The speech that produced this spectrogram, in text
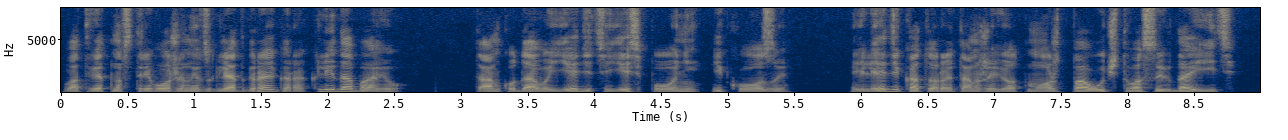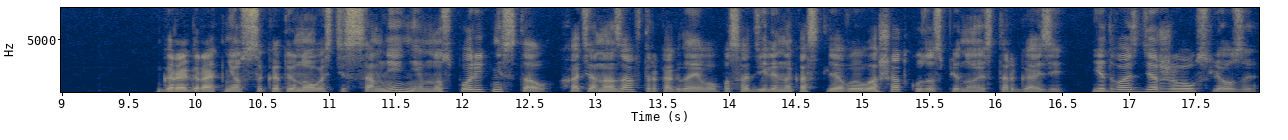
В ответ на встревоженный взгляд Грегора Кли добавил. «Там, куда вы едете, есть пони и козы. И леди, которая там живет, может, поучит вас их доить. Грегор отнесся к этой новости с сомнением, но спорить не стал, хотя на завтра, когда его посадили на костлявую лошадку за спиной Эстергази, едва сдерживал слезы.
